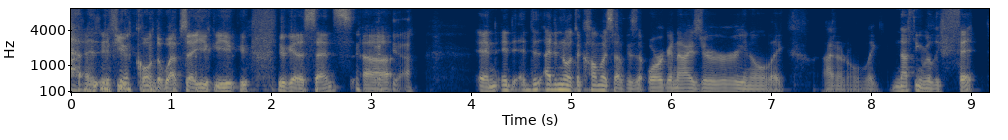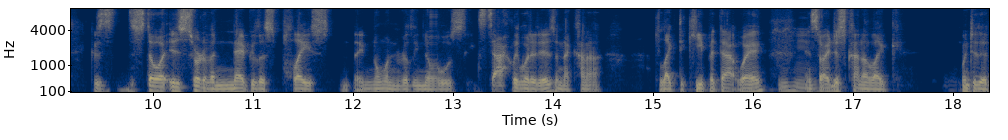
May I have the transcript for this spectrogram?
if you go on the website, you you you get a sense. Uh, yeah and it, it, I didn't know what to call myself because the organizer, you know, like I don't know, like nothing really fit because the Stoa is sort of a nebulous place. Like no one really knows exactly what it is, and I kind of like to keep it that way. Mm-hmm. And so I just kind of like went to the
